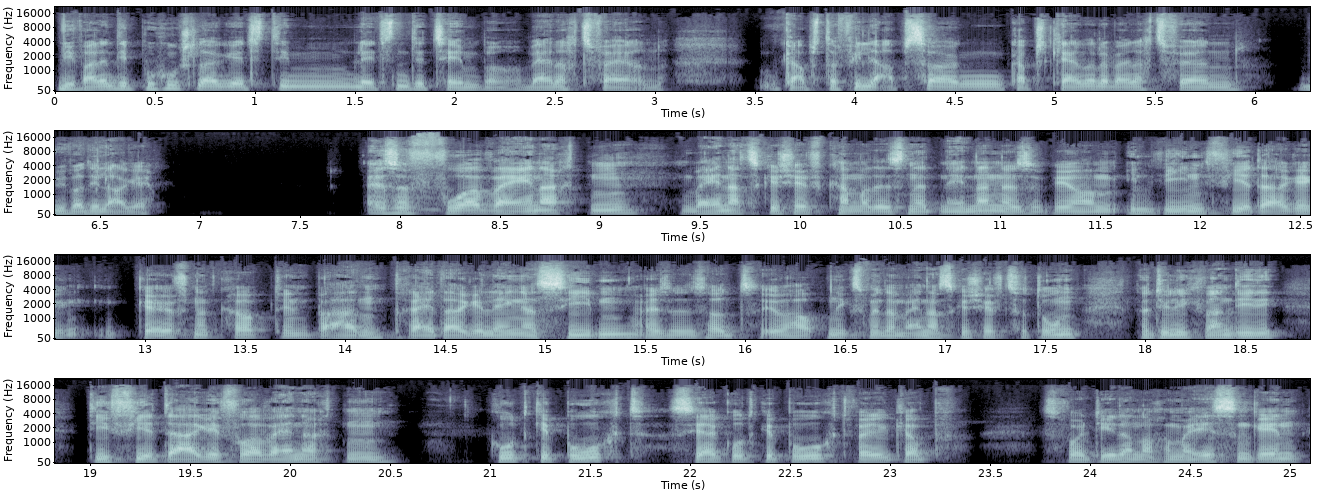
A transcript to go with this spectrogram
Wie war denn die Buchungslage jetzt im letzten Dezember, Weihnachtsfeiern? Gab es da viele Absagen? Gab es kleinere Weihnachtsfeiern? Wie war die Lage? Also vor Weihnachten, Weihnachtsgeschäft kann man das nicht nennen. Also wir haben in Wien vier Tage geöffnet gehabt, in Baden drei Tage länger sieben. Also das hat überhaupt nichts mit dem Weihnachtsgeschäft zu tun. Natürlich waren die, die vier Tage vor Weihnachten gut gebucht, sehr gut gebucht, weil ich glaube, es wollte jeder noch einmal essen gehen.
